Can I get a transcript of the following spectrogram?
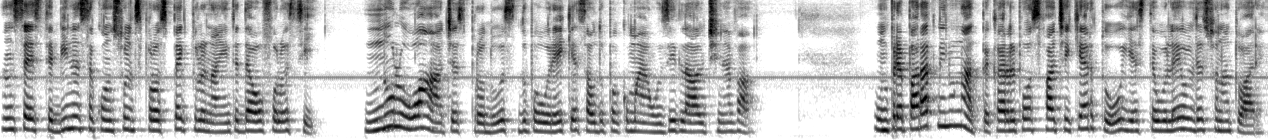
însă este bine să consulți prospectul înainte de a o folosi. Nu lua acest produs după ureche sau după cum ai auzit la altcineva. Un preparat minunat pe care îl poți face chiar tu este uleiul de sunătoare.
